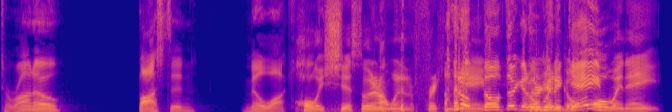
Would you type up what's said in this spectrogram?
Toronto, Boston, Milwaukee. Holy shit! So they're not winning a freaking I don't game. know if they're gonna They're win a go game. Zero and eight.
